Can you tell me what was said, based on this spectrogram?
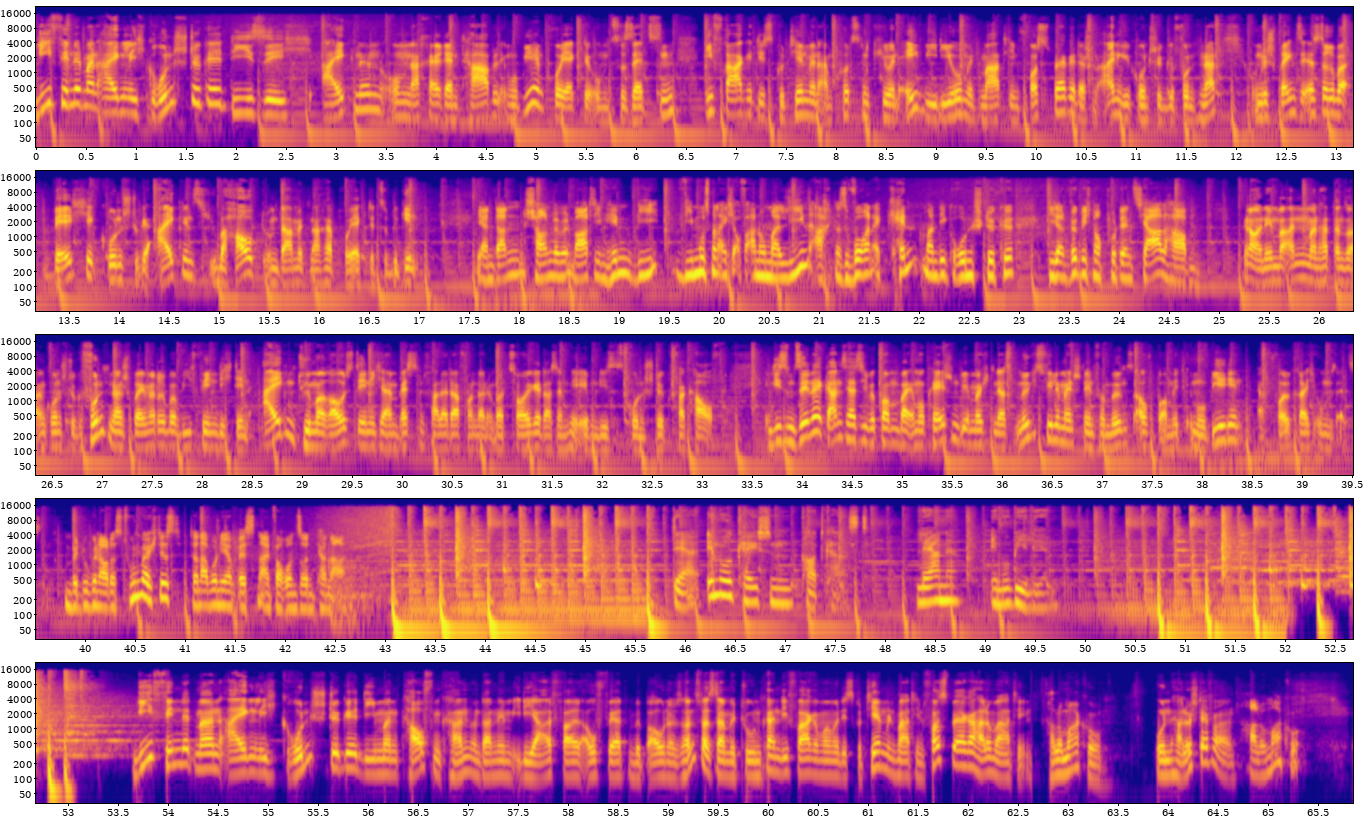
Wie findet man eigentlich Grundstücke, die sich eignen, um nachher rentabel Immobilienprojekte umzusetzen? Die Frage diskutieren wir in einem kurzen QA-Video mit Martin Vosberger, der schon einige Grundstücke gefunden hat. Und wir sprechen zuerst darüber, welche Grundstücke eignen sich überhaupt, um damit nachher Projekte zu beginnen. Ja, und dann schauen wir mit Martin hin, wie, wie muss man eigentlich auf Anomalien achten? Also woran erkennt man die Grundstücke, die dann wirklich noch Potenzial haben? Genau, nehmen wir an, man hat dann so ein Grundstück gefunden, dann sprechen wir darüber, wie finde ich den Eigentümer raus, den ich ja im besten Falle davon dann überzeuge, dass er mir eben dieses Grundstück verkauft. In diesem Sinne, ganz herzlich willkommen bei Immocation. Wir möchten, dass möglichst viele Menschen den Vermögensaufbau mit Immobilien erfolgreich umsetzen. Und wenn du genau das tun möchtest, dann abonniere am besten einfach unseren Kanal. Der Immocation Podcast. Lerne Immobilien. Wie findet man eigentlich Grundstücke, die man kaufen kann und dann im Idealfall aufwerten, bebauen oder sonst was damit tun kann? Die Frage wollen wir diskutieren mit Martin Vosberger. Hallo Martin. Hallo Marco. Und hallo Stefan. Hallo Marco.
